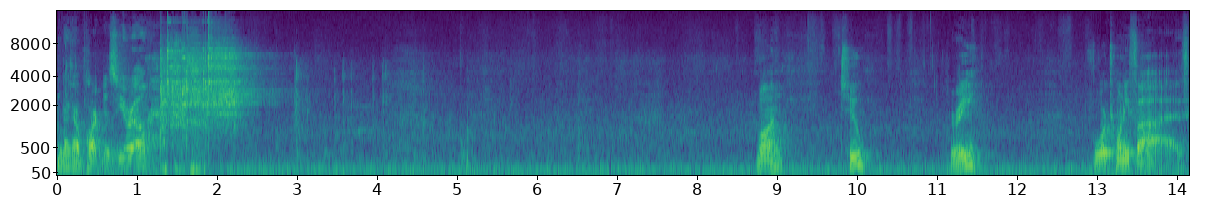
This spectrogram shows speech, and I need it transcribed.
Bring our part to zero. One, two, three, four, twenty-five.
